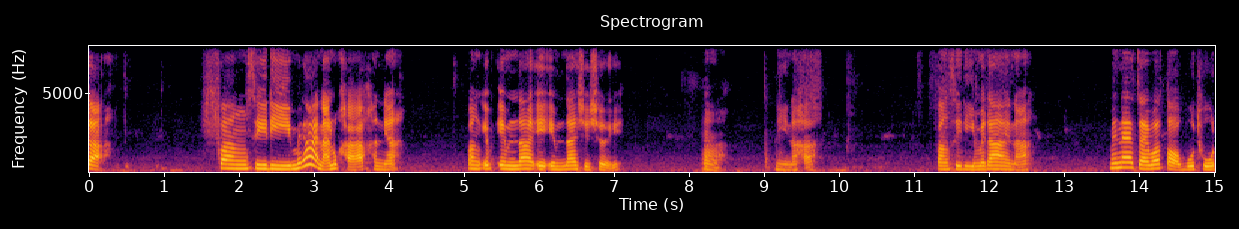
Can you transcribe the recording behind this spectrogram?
จะ ฟัง CD ไม่ได้นะลูกค้าคันเนี้ย ฟัง FM ได้ AM ได้เฉยๆ อ่า นี่นะคะ ฟัง CD ไม่ได้นะ ไม่แน่ใจว่าต่อบลูทูธ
